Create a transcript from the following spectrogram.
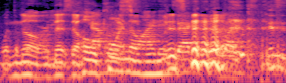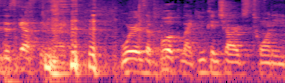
what the No, you? the whole point of swine? them is- exactly. like this is disgusting. Right? Whereas a book, like you can charge 20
